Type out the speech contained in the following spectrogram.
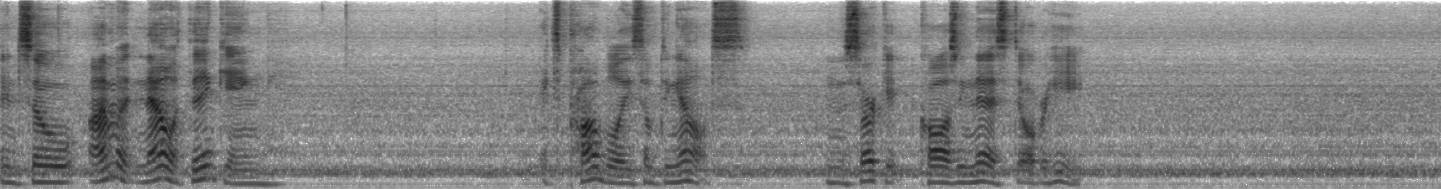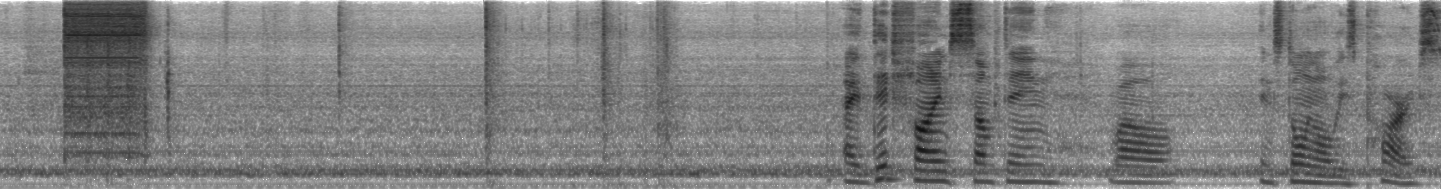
And so I'm now thinking it's probably something else in the circuit causing this to overheat. I did find something while installing all these parts.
